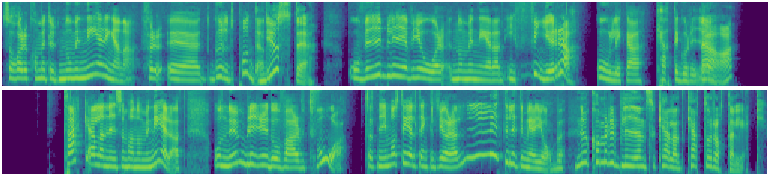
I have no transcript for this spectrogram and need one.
så har det kommit ut nomineringarna för eh, Guldpodden. Just det. Och vi blev i år nominerad i fyra olika kategorier. Ja. Tack alla ni som har nominerat! Och nu blir det ju då varv två, så att ni måste helt enkelt göra lite, lite mer jobb. Nu kommer det bli en så kallad katt och råtta-lek.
